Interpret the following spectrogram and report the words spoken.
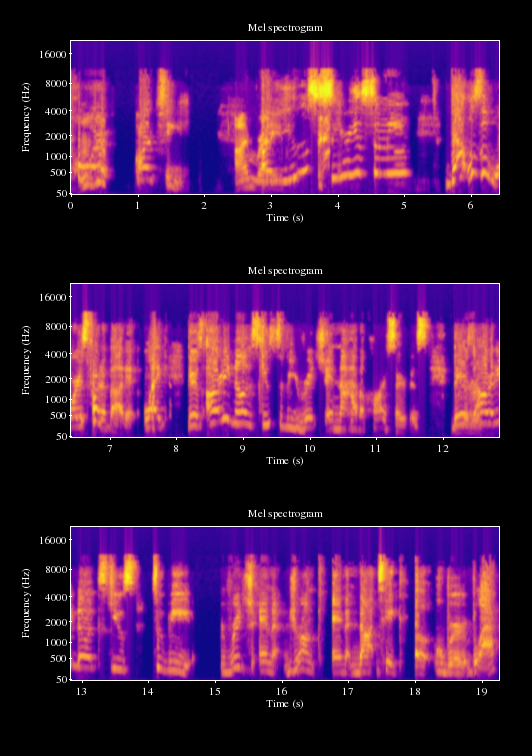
Poor mm-hmm. Archie. I'm ready. Are you serious to me? That was the worst part about it. Like, there's already no excuse to be rich and not have a car service. There's Literally. already no excuse to be rich and drunk and not take a Uber Black.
